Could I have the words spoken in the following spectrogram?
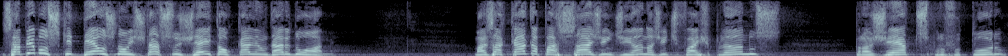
Sabemos que Deus não está sujeito ao calendário do homem. Mas a cada passagem de ano a gente faz planos, projetos para o futuro.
